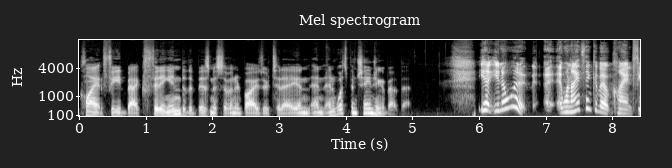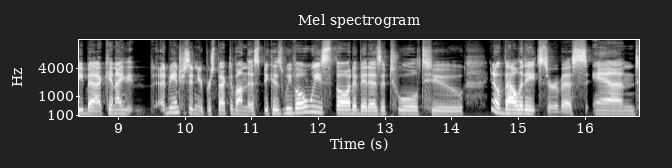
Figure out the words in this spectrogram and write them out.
client feedback fitting into the business of an advisor today? And, and, and what's been changing about that? Yeah you know what? When i think about client feedback and i I'd be interested in your perspective on this because we've always thought of it as a tool to, you know, validate service. And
